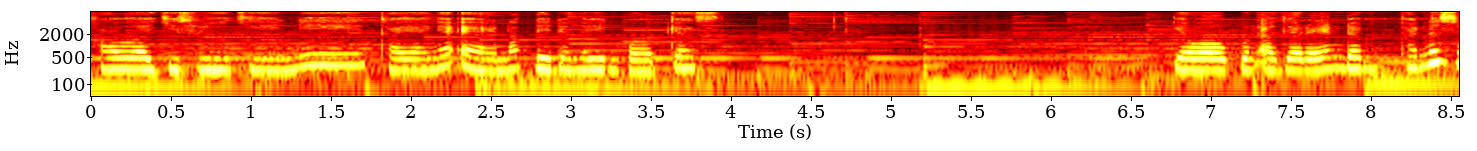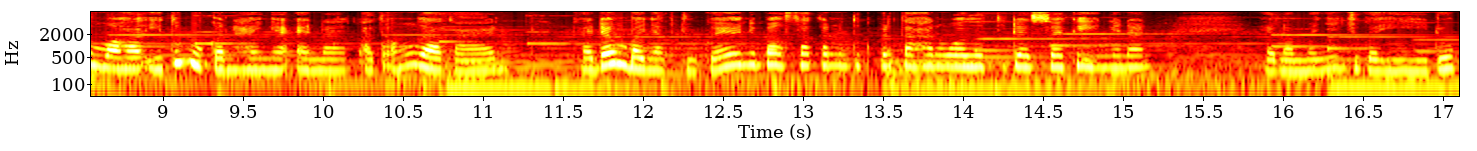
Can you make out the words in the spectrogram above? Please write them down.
Kalau lagi sunyi gini, kayaknya enak deh dengerin podcast. Ya walaupun agak random, karena semua hal itu bukan hanya enak atau enggak kan. Kadang banyak juga yang dipaksakan untuk bertahan walau tidak sesuai keinginan. Ya namanya juga hidup,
